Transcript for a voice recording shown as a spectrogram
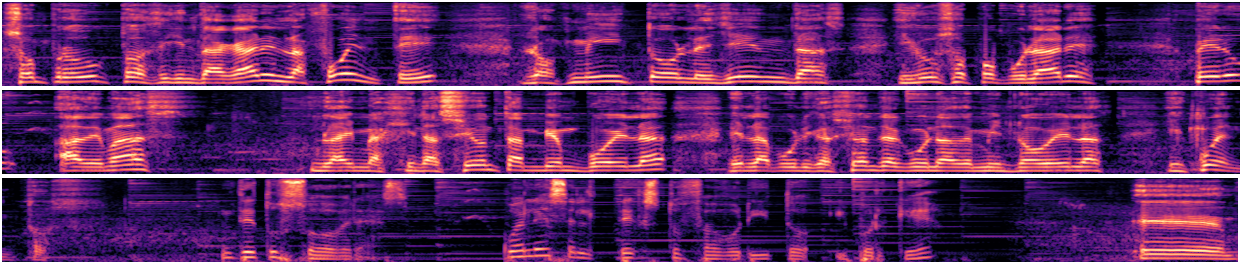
son productos de indagar en la fuente los mitos, leyendas y usos populares pero además la imaginación también vuela en la publicación de algunas de mis novelas y cuentos. De tus obras, ¿cuál es el texto favorito y por qué? Eh,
